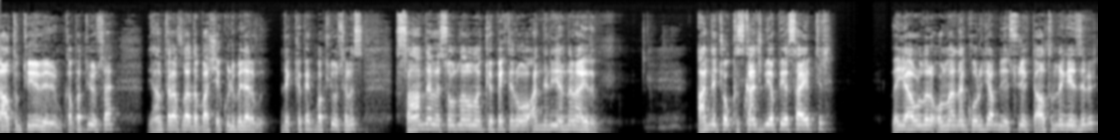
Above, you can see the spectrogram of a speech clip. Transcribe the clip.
altın tüyü veriyorum kapatıyorsa Yan taraflarda başka kulübelerde köpek bakıyorsanız sağından ve solundan olan köpekleri o annenin yanından ayırın. Anne çok kıskanç bir yapıya sahiptir ve yavruları onlardan koruyacağım diye sürekli altında gezdirir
